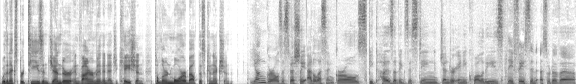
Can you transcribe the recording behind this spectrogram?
with an expertise in gender, environment, and education, to learn more about this connection young girls, especially adolescent girls, because of existing gender inequalities, they face an, a sort of a,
